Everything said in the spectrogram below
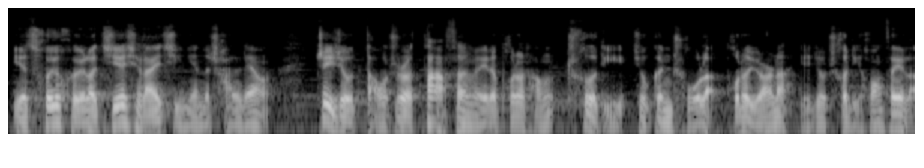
也摧毁了接下来几年的产量。这就导致了大范围的葡萄藤彻底就根除了，葡萄园呢也就彻底荒废了。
